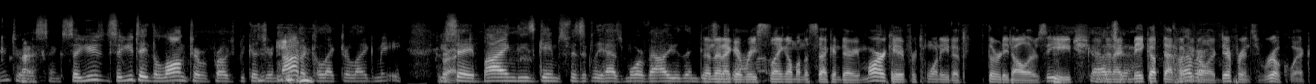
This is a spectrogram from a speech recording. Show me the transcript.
Interesting. So you so you take the long term approach because you're not a collector like me. You Correct. say buying these games physically has more value than digital. and then I can download. resling them on the secondary market for twenty to thirty dollars hmm, each, and then I make up that hundred dollar difference real quick.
